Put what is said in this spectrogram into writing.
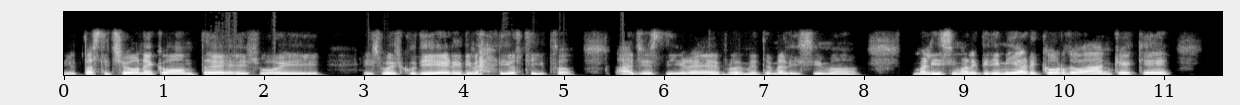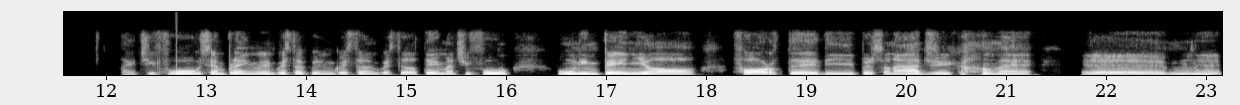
il pasticcione Conte e i suoi, i suoi scudieri di vario tipo a gestire probabilmente malissimo, malissimo l'epidemia. Ricordo anche che eh, ci fu, sempre in, in, questa, in, questo, in, questo, tema, ci fu un impegno forte di personaggi come, eh,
